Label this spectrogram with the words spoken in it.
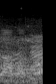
Obrigado.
